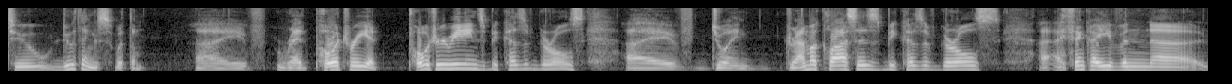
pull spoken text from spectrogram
to do things with them. I've read poetry at poetry readings because of girls. I've joined drama classes because of girls. I think I even uh,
